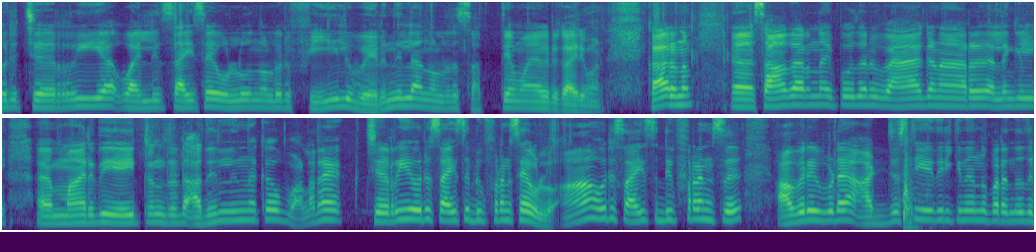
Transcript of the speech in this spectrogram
ഒരു ചെറിയ വലിയ സൈസേ ഉള്ളൂ എന്നുള്ളൊരു ഫീൽ വരുന്നില്ല എന്നുള്ളൊരു സത്യമായ ഒരു കാര്യമാണ്. കാരണം സാധാരണ ഇപ്പോൾ ഇതൊരു വാഗണാർ അല്ലെങ്കിൽ മാരുതി എയ്റ്റ് ഹൺഡ്രഡ് അതിൽ നിന്നൊക്കെ വളരെ ചെറിയൊരു സൈസ് ഡിഫറൻസേ ഉള്ളൂ. ആ ഒരു സൈസ് ഡിഫറൻസ് അവരിവിടെ അഡ്ജസ്റ്റ് ചെയ്തിരിക്കുന്നതെന്ന് പറയുന്നത്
